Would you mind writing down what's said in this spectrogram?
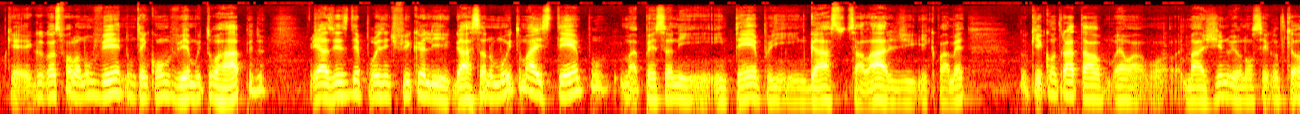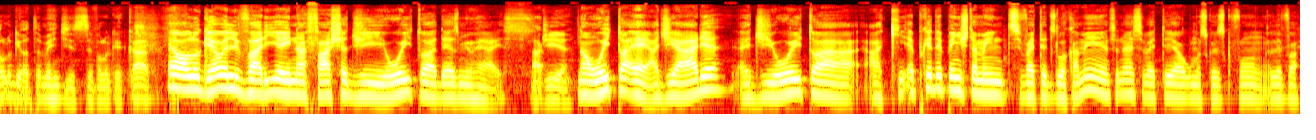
Porque, é o você falou, não vê, não tem como ver muito rápido. E às vezes depois a gente fica ali gastando muito mais tempo, pensando em, em tempo, em gasto de salário, de equipamento do que contratar. É uma, uma, imagino, eu não sei quanto que é o aluguel também disso. Você falou que é caro? É, o aluguel ele varia aí na faixa de 8 a 10 mil reais. A dia? Não, 8 a, é, a diária é de 8 a, a 15. É porque depende também se vai ter deslocamento, né? Se vai ter algumas coisas que vão levar.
